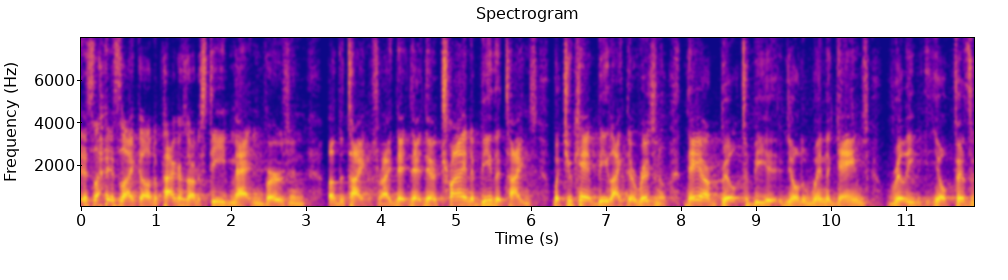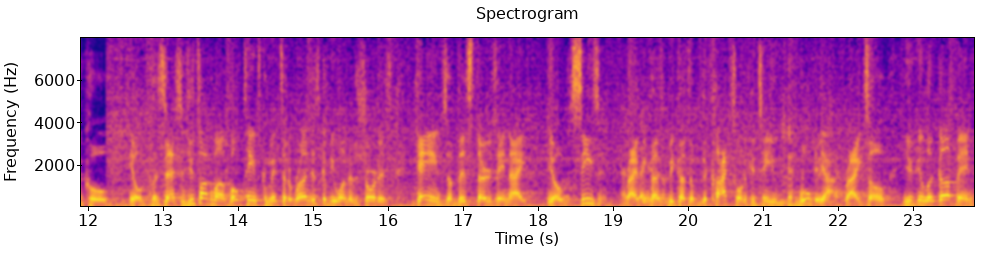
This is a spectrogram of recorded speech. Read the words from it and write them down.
It's like it's like uh, the Packers are the Steve Madden version of the Titans, right? They, they're, they're trying to be the Titans, but you can't be like the original. They are built to be, you know, to win the games, really, you know, physical, you know, possessions. You talk about both teams commit to the run. This could be one of the shortest games of this Thursday night, you know, season, That's right? Because because of the clock's going to continue moving, yeah. right? So you can look up and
